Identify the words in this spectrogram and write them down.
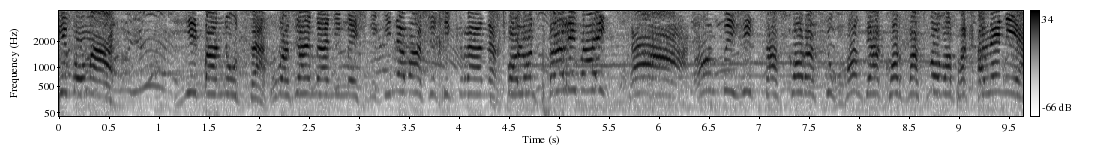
его мать! Ебануться! Уважаемые анимешники, на ваших экранах баллон прорывается! Он бежит со скоростью Honda Accord восьмого поколения!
